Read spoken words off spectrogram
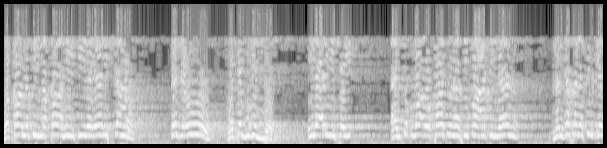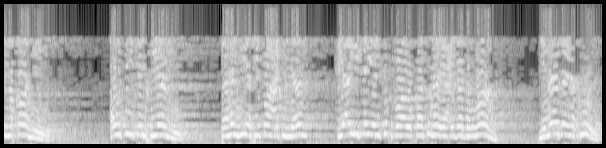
وقامت المقاهي في ليالي الشهر تدعو وتجذب إلى أي شيء؟ أن تقضى أوقاتها في طاعة الله من دخل تلك المقاهي أو تلك الخيام فهل هي في طاعة الله؟ في أي شيء تقضى أوقاتها يا عباد الله؟ لماذا نكون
